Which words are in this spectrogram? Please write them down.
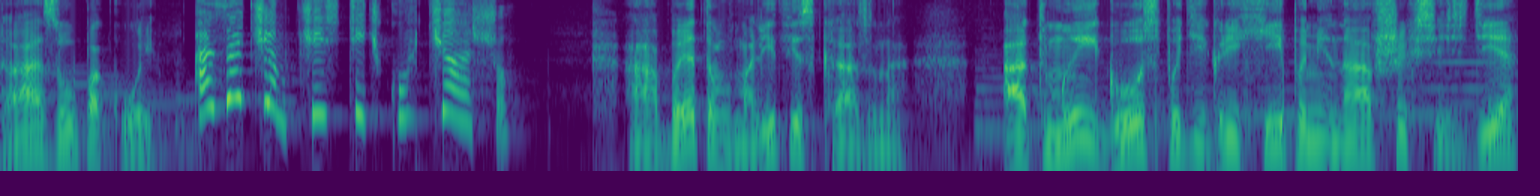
Да, за упокой. А зачем частичку в чашу? А об этом в молитве сказано. «Отмый, Господи, грехи поминавшихся сде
